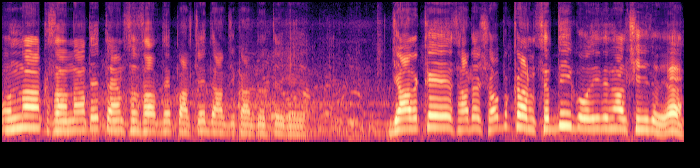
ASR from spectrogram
ਉਹਨਾਂ ਕਿਸਾਨਾਂ ਤੇ 307 ਦੇ ਪਰਚੇ ਦਰਜ ਕਰ ਦਿੱਤੇ ਗਏ। ਜਦ ਕਿ ਸਾਡਾ ਸ਼ੁਭਕਰਨ ਸਿੱਧੀ ਗੋਲੀ ਦੇ ਨਾਲ ਸ਼ਹੀਦ ਹੋਇਆ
